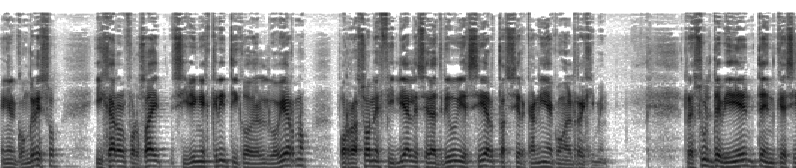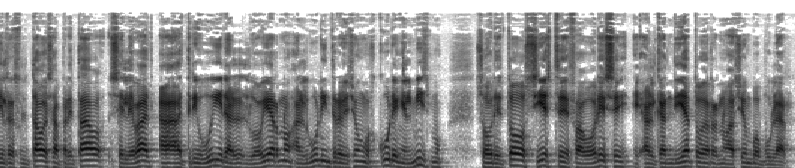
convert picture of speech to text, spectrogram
en el Congreso, y Harold Forsyth, si bien es crítico del gobierno, por razones filiales se le atribuye cierta cercanía con el régimen. Resulta evidente en que si el resultado es apretado, se le va a atribuir al gobierno alguna intervención oscura en el mismo, sobre todo si éste favorece al candidato de renovación popular.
